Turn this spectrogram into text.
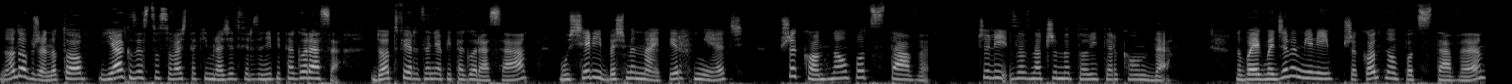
No dobrze, no to jak zastosować w takim razie twierdzenie Pitagorasa? Do twierdzenia Pitagorasa musielibyśmy najpierw mieć przekątną podstawę, czyli zaznaczymy to literką D. No bo jak będziemy mieli przekątną podstawę,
